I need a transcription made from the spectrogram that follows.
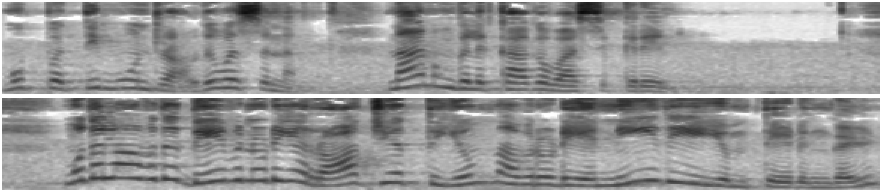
முப்பத்தி மூன்றாவது வசனம். நான் உங்களுக்காக வாசிக்கிறேன். முதலாவது தேவனுடைய ராஜ்யத்தையும் அவருடைய நீதியையும் தேடுங்கள்.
